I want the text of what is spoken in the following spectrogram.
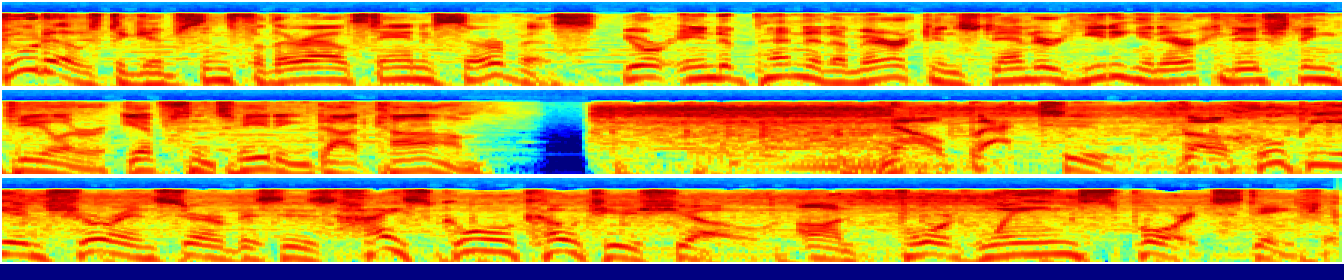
Kudos to Gibson's for their outstanding service. Your independent American Standard heating and air conditioning dealer, gibsonsheating.com. Now back to the Hupe Insurance Services High School Coaches Show on Fort Wayne Sports Station,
